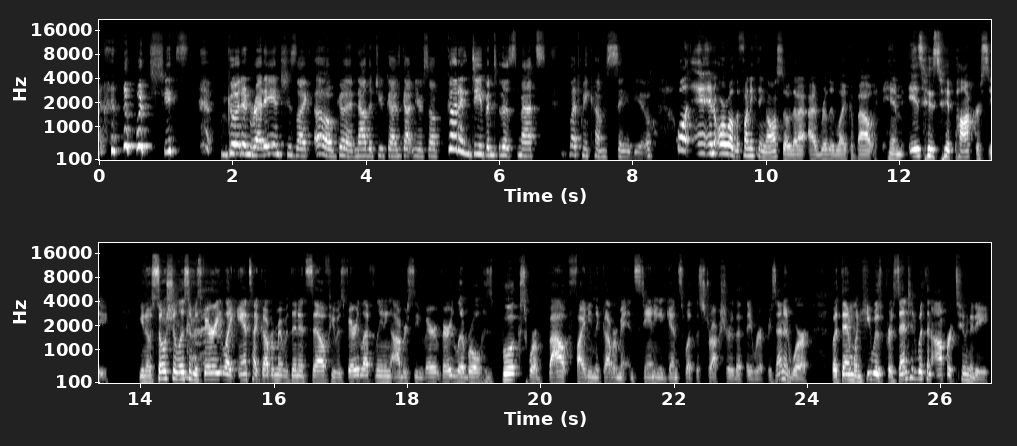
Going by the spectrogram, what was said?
when she's good and ready. And she's like, oh, good. Now that you guys gotten yourself good and deep into this mess, let me come save you. Well, and, Orwell, the funny thing also that I, I really like about him is his hypocrisy. You know, socialism is very like anti-government within itself. He was very left-leaning, obviously very very liberal. His books were about fighting the government and standing against what the structure that they represented were. But then when he was presented with an opportunity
